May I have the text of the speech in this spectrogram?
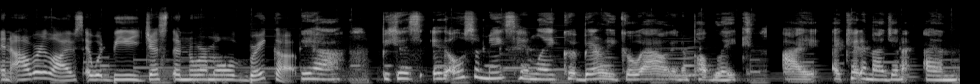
in our lives it would be just a normal breakup. Yeah, because it also makes him like could barely go out in a public. I I could imagine and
